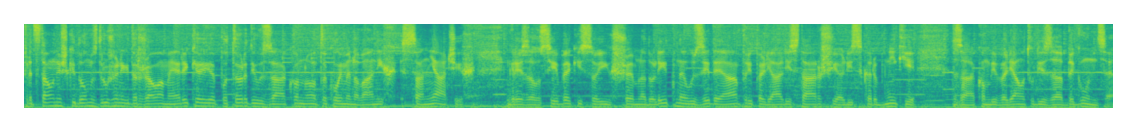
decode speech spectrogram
Predstavniški dom Združenih držav Amerike je potrdil zakon o tako imenovanih sanjačih. Gre za osebe, ki so jih še mladoletne v ZDA pripeljali starši ali skrbniki. Zakon bi veljal tudi za begunce.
